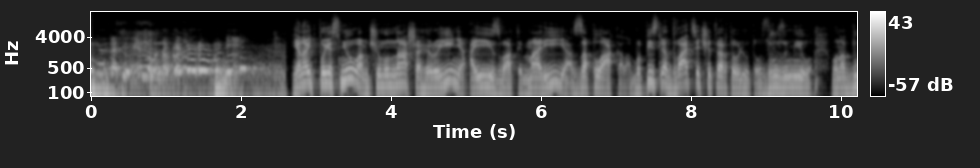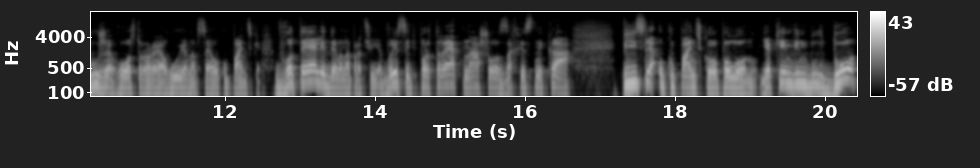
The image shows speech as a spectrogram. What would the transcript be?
Мене смішно накажу рублі. Я навіть поясню вам, чому наша героїня, а її звати Марія, заплакала. Бо після 24 лютого зрозуміло, вона дуже гостро реагує на все окупантське. В готелі, де вона працює, висить портрет нашого захисника Після окупантського полону, яким він був до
